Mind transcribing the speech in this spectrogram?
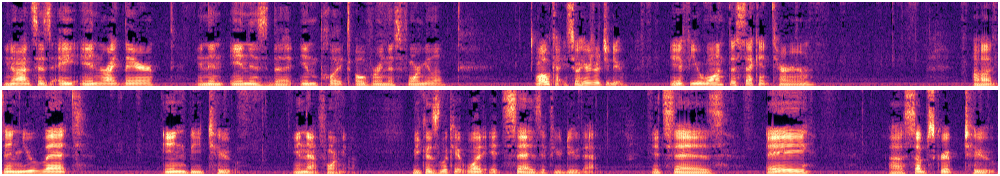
You know how it says AN right there, and then N is the input over in this formula? Okay, so here's what you do. If you want the second term, uh, then you let N be 2 in that formula. Because look at what it says if you do that. It says A uh, subscript 2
